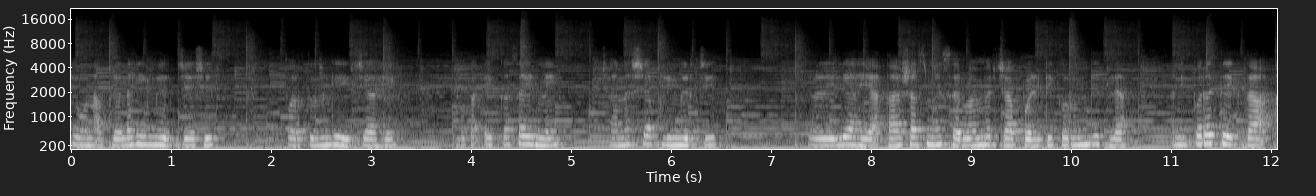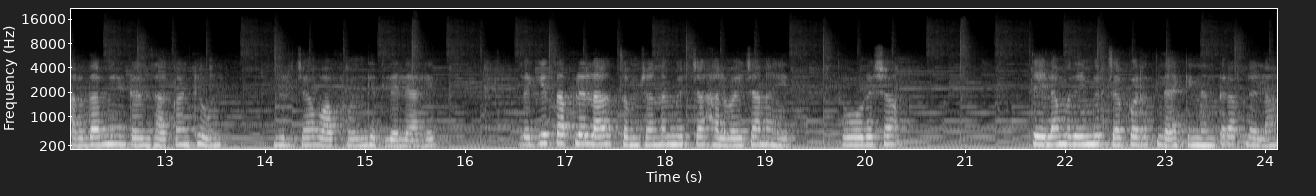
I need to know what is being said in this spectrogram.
ठेवून आपल्याला ही मिरची अशीच परतून घ्यायची आहे. बघा एका साईडने छान अशी आपली मिरची तळलेली आहे. आता अशाच मी सर्व मिरच्या पलटी करून घेतल्या आणि परत एकदा अर्धा मिनिट झाकण ठेवून मिरच्या वाफवून घेतलेल्या आहेत. लगेच आपल्याला चमच्यानं मिरच्या हलवायच्या नाहीत. थोड्याशा तेलामध्ये मिरच्या परतल्या की नंतर आपल्याला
